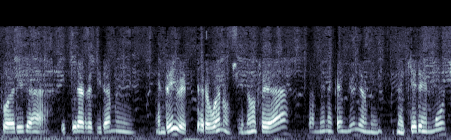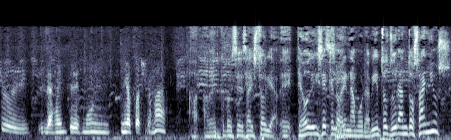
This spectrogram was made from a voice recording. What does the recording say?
poder ir a quisiera retirarme en River. Pero bueno, si no se da, también acá en Junior me, me quieren mucho y, y la gente es muy, muy apasionada. A, a ver cómo es esa historia. Eh, Teo dice que los enamoramientos duran dos años.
